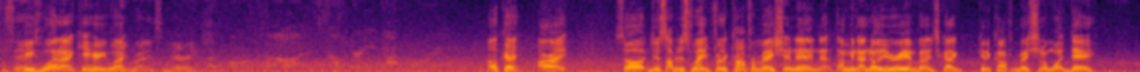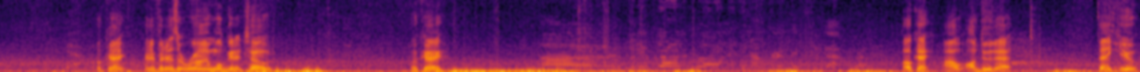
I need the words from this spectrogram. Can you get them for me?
She said He's what? I can't hear you. What? he What? running some errands. Okay. All right. So just I'm just waiting for the confirmation, and uh, I mean I know you're in, but I just gotta get a confirmation on what day. Okay. And if it doesn't run, we'll get it towed. Okay. Okay. I'll, I'll do that. Thank you.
